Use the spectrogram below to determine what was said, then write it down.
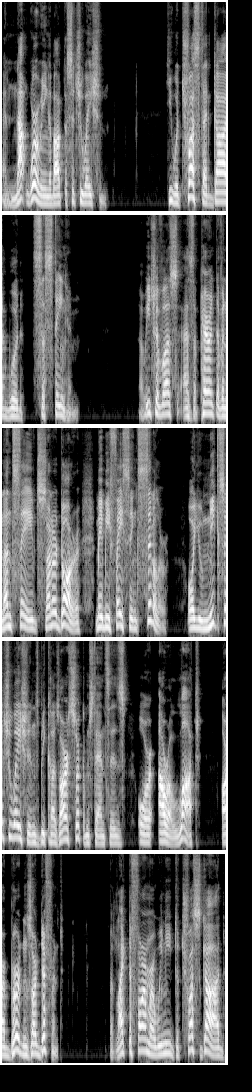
and not worrying about the situation. He would trust that God would sustain him. Now, each of us, as the parent of an unsaved son or daughter, may be facing similar or unique situations because our circumstances or our lot our burdens are different. But like the farmer, we need to trust God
